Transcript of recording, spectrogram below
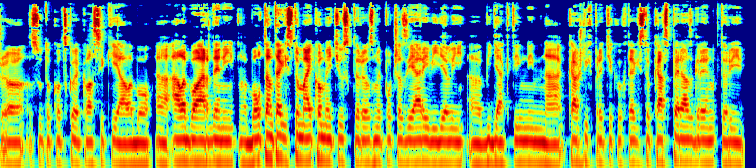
uh, sú to kockové klasiky alebo, uh, alebo Ardeny. Bol tam takisto Michael Matthews, ktorého sme počas jary videli uh, byť aktívnym na každých pretekoch, takisto Kasper Asgren, ktorý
